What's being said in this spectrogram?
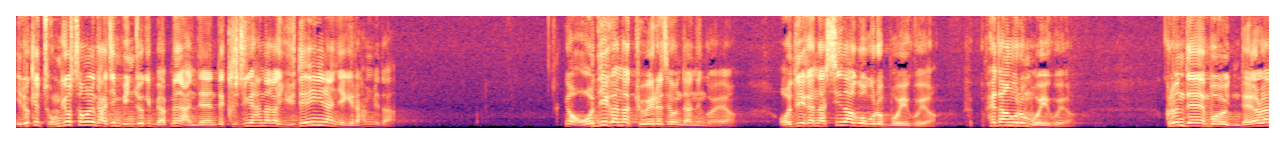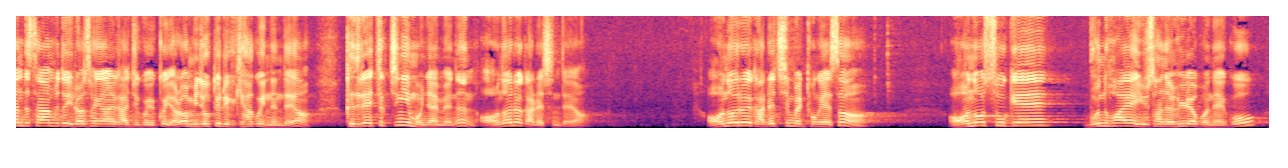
이렇게 종교성을 가진 민족이 몇 명 안 되는데 그 중에 하나가 유대인이라는 얘기를 합니다. 어디 가나 교회를 세운다는 거예요. 어디 가나 시나고그로 모이고요. 회당으로 모이고요. 그런데 뭐 네덜란드 사람들도 이런 성향을 가지고 있고 여러 민족들이 그렇게 하고 있는데요. 그들의 특징이 뭐냐면은 언어를 가르친대요. 언어를 가르침을 통해서 언어 속에 문화의 유산을 흘려보내고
